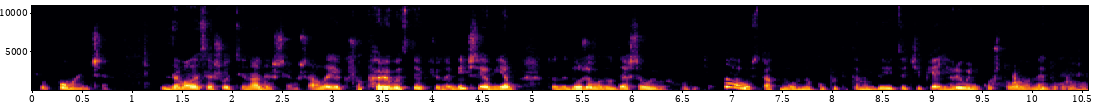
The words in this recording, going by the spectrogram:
щоб поменше. І здавалося, що ціна дешевша. Але якщо перевести, якщо на більший об'єм, то не дуже воно дешево і виходить. Ну, ось так можна купити. Там, здається, чи 5 гривень коштувала недорого.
